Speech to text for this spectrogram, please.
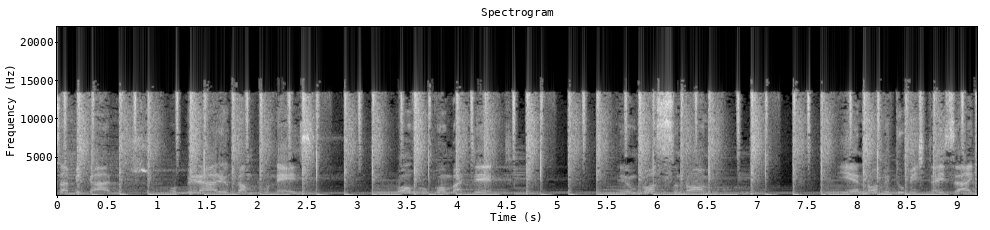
moçambicanos, operário camponês, povo combatente, em vosso nome e em nome do Mr. Isaac,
